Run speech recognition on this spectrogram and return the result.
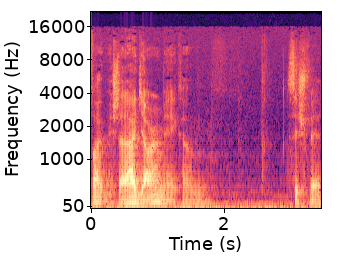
fuck, ben j'étais allé à la guerre, mais comme. C'est je fais.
